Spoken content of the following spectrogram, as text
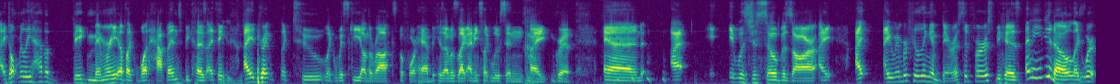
I don't really have a big memory of like what happened because I think I had drank like two like whiskey on the rocks beforehand because I was like I need to like loosen my grip, and I it, it was just so bizarre. I I I remember feeling embarrassed at first because I mean you know like we're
